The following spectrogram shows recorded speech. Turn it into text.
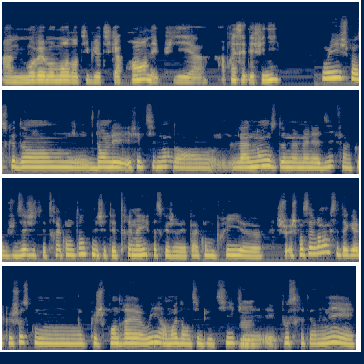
un mauvais moment d'antibiotiques à prendre et puis euh, après c'était fini. Oui, je pense que dans dans les effectivement dans l'annonce de ma maladie, enfin comme je disais, j'étais très contente, mais j'étais très naïve parce que j'avais pas compris. Je, je, pensais vraiment que c'était quelque chose qu'on que je prendrais, oui, un mois d'antibiotiques mm. et, et, tout serait terminé. Et,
